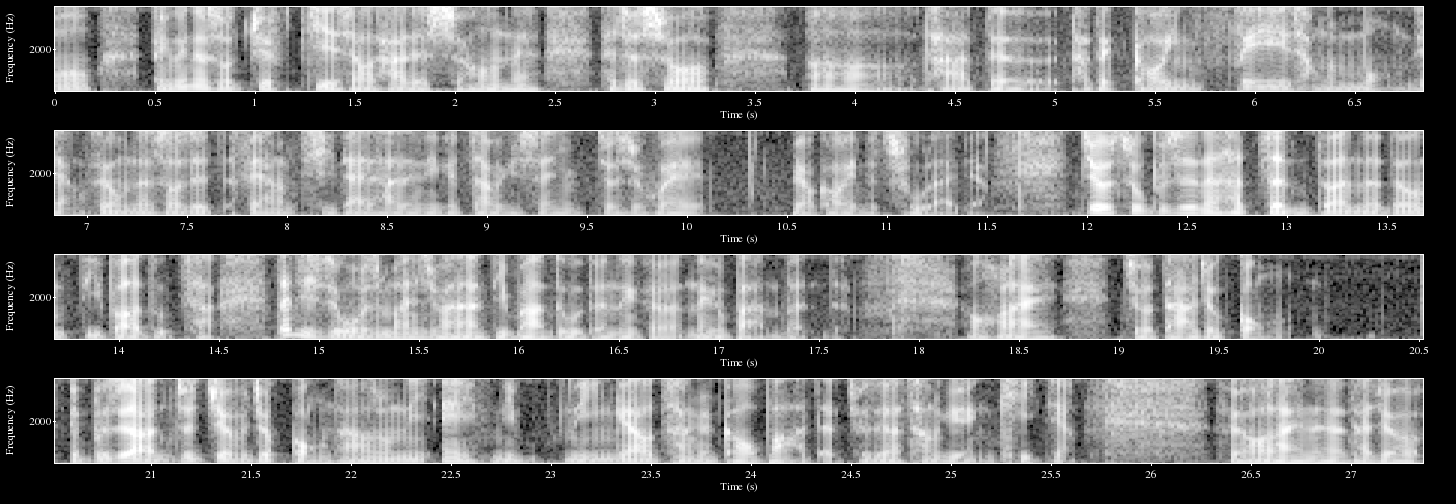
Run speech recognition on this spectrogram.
后因为那时候 Jeff 介绍他的时候呢，他就说，呃，他的他的高音非常的猛，这样，所以我们那时候就非常期待他的那个张雨生就是会飙高音的出来的。结果殊不知呢，他整段呢都用低八度唱，但其实我是蛮喜欢他低八度的那个那个版本的。然后后来就大家就拱，也不是啊，就 Jeff 就拱他说你哎你你应该要唱个高八的，就是要唱原 key 这样。所以后来呢，他就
